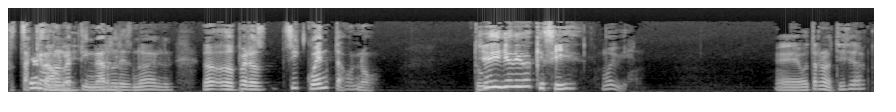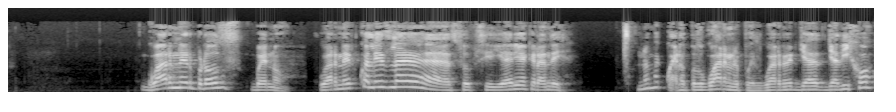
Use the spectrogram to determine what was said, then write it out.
está cabrón no, atinarles, ¿no? El... ¿no? Pero sí cuenta o no. ¿Tú? Sí, yo digo que sí. Muy bien. Eh, Otra noticia. Warner Bros. Bueno, Warner, ¿cuál es la subsidiaria grande? No me acuerdo, pues Warner, pues Warner ya, ya dijo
